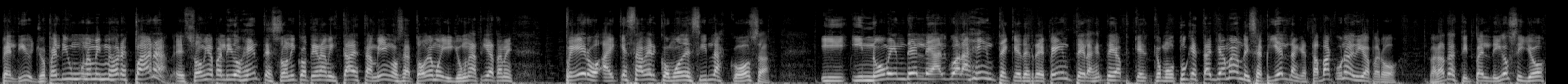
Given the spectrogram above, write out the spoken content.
perdido. Yo perdí uno de mis mejores panas. Eh, Sonia ha perdido gente. Sónico tiene amistades también. O sea, todo hemos, y yo una tía también. Pero hay que saber cómo decir las cosas. Y, y no venderle algo a la gente que de repente la gente, que, como tú que estás llamando y se pierdan, que estás vacunado y diga, pero, espérate, estoy perdido. Si yo,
